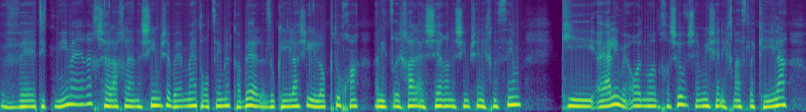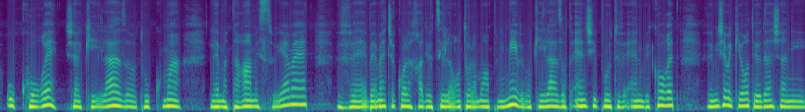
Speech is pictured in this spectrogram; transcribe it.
ותתני מהערך שלך לאנשים שבאמת רוצים לקבל. זו קהילה שהיא לא פתוחה, אני צריכה לאשר אנשים שנכנסים, כי היה לי מאוד מאוד חשוב שמי שנכנס לקהילה, הוא קורא שהקהילה הזאת הוקמה למטרה מסוימת, ובאמת שכל אחד יוציא לאור את עולמו הפנימי, ובקהילה הזאת אין שיפוט ואין ביקורת, ומי שמכיר אותי יודע שאני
